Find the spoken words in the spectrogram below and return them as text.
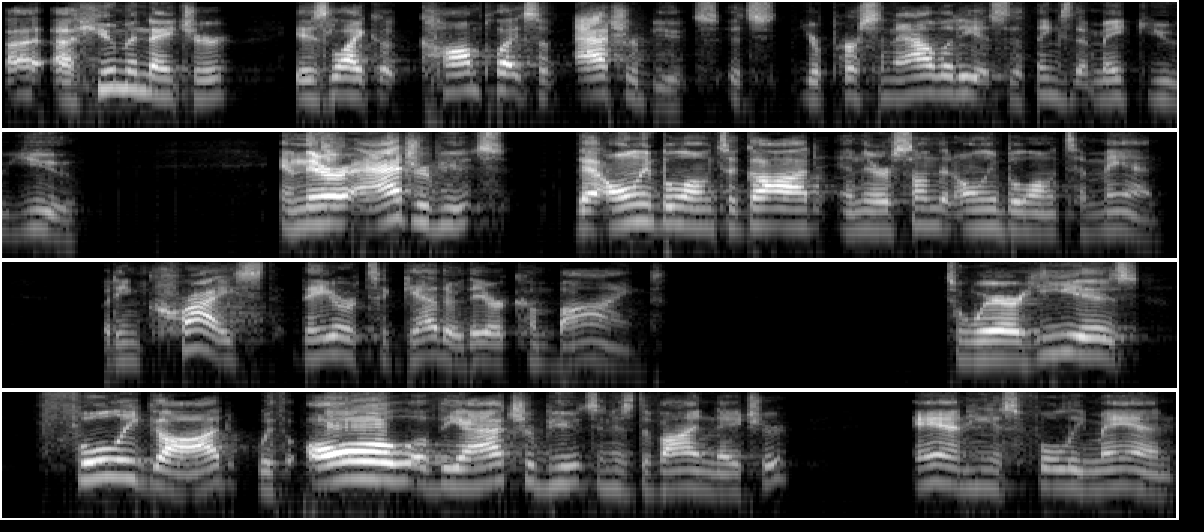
a, a human nature, is like a complex of attributes. It's your personality, it's the things that make you you. And there are attributes that only belong to God, and there are some that only belong to man. But in Christ, they are together, they are combined to where he is fully God with all of the attributes in his divine nature, and he is fully man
